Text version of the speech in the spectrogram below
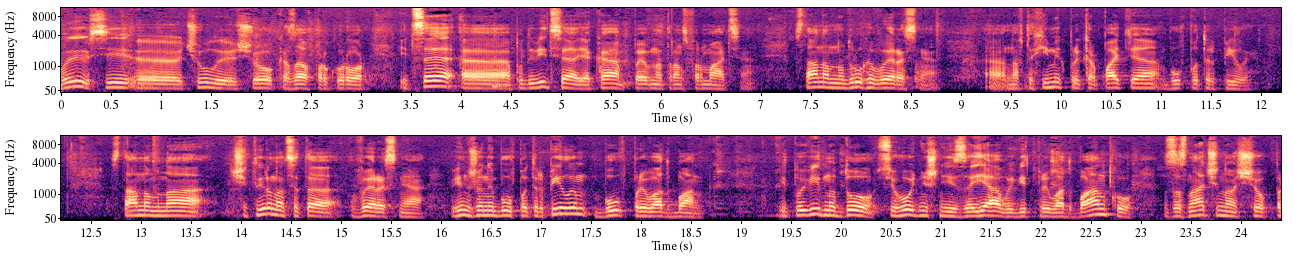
ви всі е, чули, що казав прокурор. І це е, подивіться, яка певна трансформація. Станом на 2 вересня нафтохімік Прикарпаття був потерпілий. Станом на 14 вересня він вже не був потерпілим, був Приватбанк. Відповідно до сьогоднішньої заяви від Приватбанку зазначено, що е,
